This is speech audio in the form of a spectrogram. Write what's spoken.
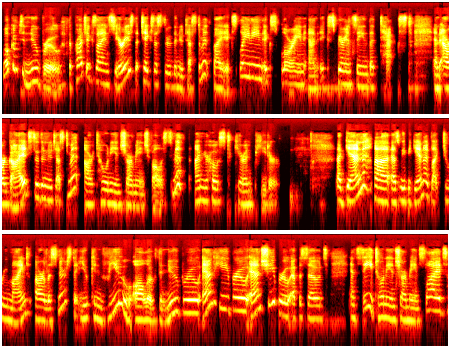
Welcome to New Brew, the Project Zion series that takes us through the New Testament by explaining, exploring, and experiencing the text. And our guides through the New Testament are Tony and Charmaine Chvala Smith. I'm your host, Karin Peter. Again, uh, as we begin, I'd like to remind our listeners that you can view all of the New Brew and Hebrew and Shebrew episodes and see Tony and Charmaine's slides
